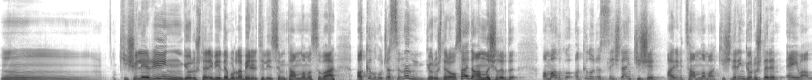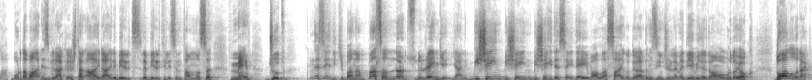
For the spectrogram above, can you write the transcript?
Hmm. Kişilerin görüşleri bir de burada belirtili isim tamlaması var. Akıl hocasının görüşleri olsaydı anlaşılırdı. Ama akıl, hocası seçilen kişi ayrı bir tamlama. Kişilerin görüşleri eyvallah. Burada bariz bir arkadaşlar ayrı ayrı belirtisiz ve belirtili isim tamlaması mevcut. Deseydi ki bana masanın örtüsünün rengi yani bir şeyin bir şeyin bir şeyi deseydi eyvallah saygı duyardım zincirleme diyebilirdim ama burada yok. Doğal olarak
